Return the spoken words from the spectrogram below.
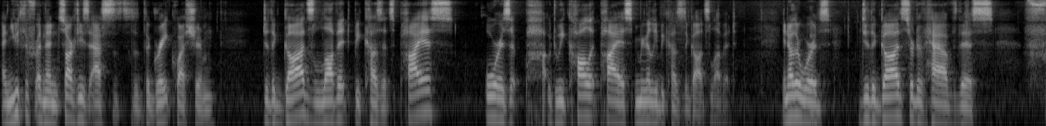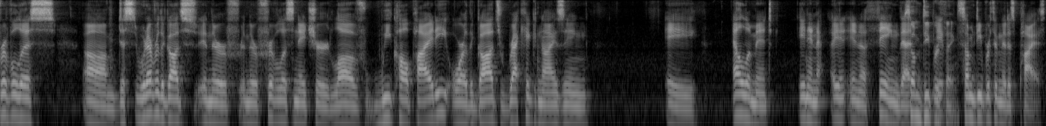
And Euthyphro, and then Socrates asks the, great question: Do the gods love it because it's pious, or is it? Do we call it pious merely because the gods love it? In other words, do the gods sort of have this frivolous, um, dis- whatever the gods in their in their frivolous nature love, we call piety, or are the gods recognizing a element in an in, a thing that Some deeper it- thing. some deeper thing that is pious?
